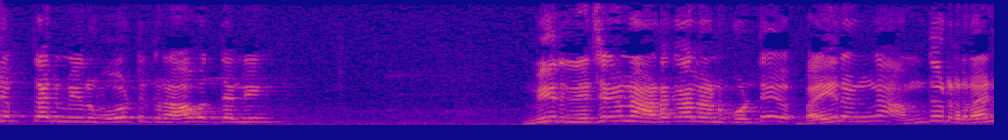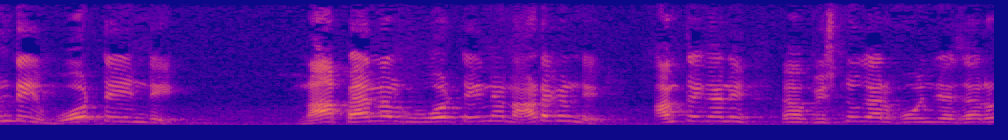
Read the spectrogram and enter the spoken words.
చెప్తారు మీరు ఓటుకి రావద్దని? మీరు నిజంగానే అడగాలనుకుంటే బహిరంగ అందరూ రండి ఓటేయండి. నా ప్యానల్కి ఓటేయండి అని అడగండి. అంతేగాని విష్ణు గారు ఫోన్ చేశారు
